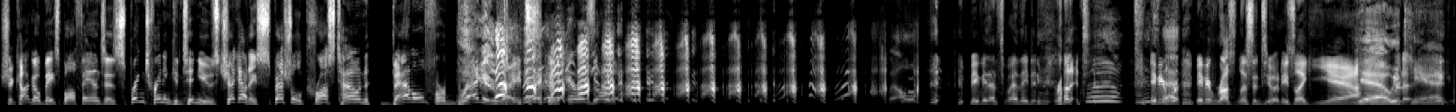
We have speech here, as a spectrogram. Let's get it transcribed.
Chicago baseball fans, as spring training continues, check out a special crosstown battle for bragging rights in Arizona. well, maybe that's why they didn't run it. Maybe Ru- maybe Russ listened to it. and He's like, "Yeah, Yeah, we not- can't. we,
